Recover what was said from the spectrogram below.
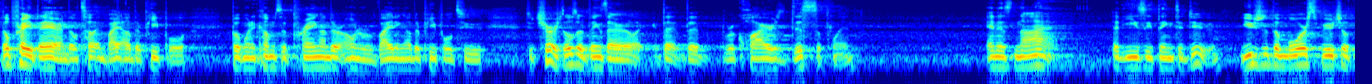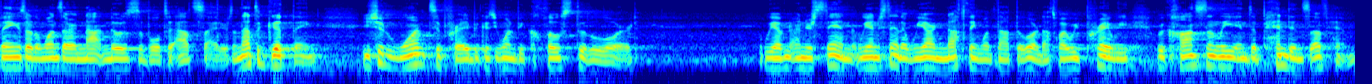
They'll pray there and they'll invite other people. But when it comes to praying on their own or inviting other people to, to church, those are things that are like that, that requires discipline. And it's not an easy thing to do. Usually the more spiritual things are the ones that are not noticeable to outsiders. And that's a good thing. You should want to pray because you want to be close to the Lord. We have to understand, we understand that we are nothing without the Lord. That's why we pray. We, we're constantly in dependence of Him.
